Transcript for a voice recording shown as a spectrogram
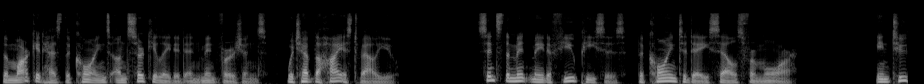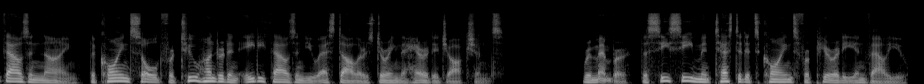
The market has the coins uncirculated and mint versions, which have the highest value. Since the mint made a few pieces, the coin today sells for more. In 2009, the coin sold for 280,000 US dollars during the heritage auctions. Remember, the CC Mint tested its coins for purity and value.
